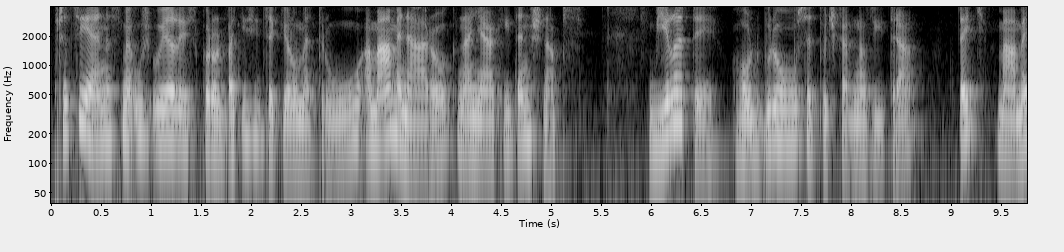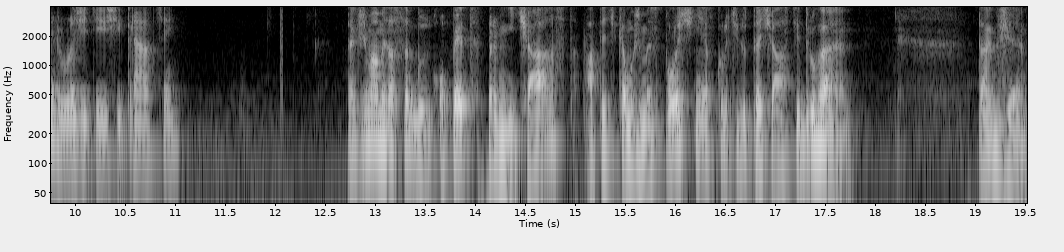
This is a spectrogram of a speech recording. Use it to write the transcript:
Přeci jen jsme už ujeli skoro 2000 kilometrů a máme nárok na nějaký ten šnaps. Výlety hold budou muset počkat na zítra, teď máme důležitější práci. Takže máme za sebou opět první část a teďka můžeme společně vkročit do té části druhé. Takže,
